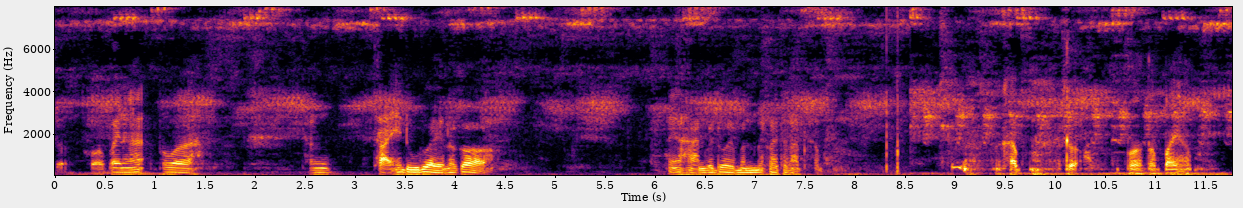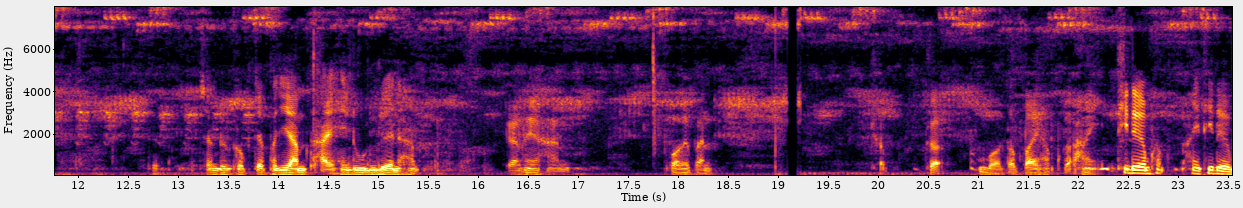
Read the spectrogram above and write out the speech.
ก็ขอไปนะฮะเพราะว่าทางถ่ายให้ดูด้วยแล้วก็ให้อาหารไปด้วยมันไม่ค่อยถนัดครับนะครับก็บ่อต่อไปครับช่างเดินก็จะพยายามถ่ายให้ดูเรื่อยๆนะครับ การให้อาหารปล่อยปันครับก็บ่อต่อไปครับก็ให้ที่เดิมครับให้ที่เดิม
